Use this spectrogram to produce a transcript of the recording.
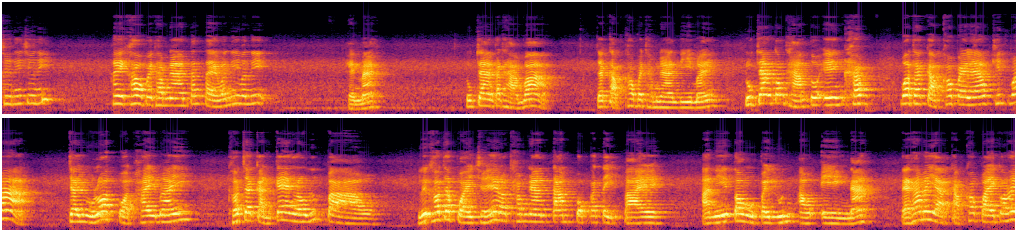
ชื่อนี้ชื่อนี้ ให้เข้าไปทำงานตั้งแต่วันนี้วันนี้ เห็นไหมลูกจ้างก็ถามว่า จะกลับเข้าไปทำงานดีไหมลูกจ้างต้องถามตัวเองครับ ว่าถ้ากลับเข้าไปแล้วคิดว่า จะอยู่รอดปลอดภัยไหมเขาจะกลั่นแกล้งเราหรือเปล่า หรือเขาจะปล่อยเฉยให้เราทำงานตามปกติไป อันนี้ต้องไปลุ้นเอาเองนะ แต่ถ้าไม่อยากกลับเข้าไปก็ให้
